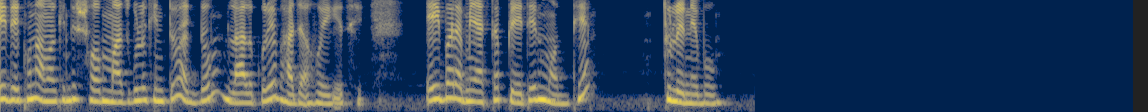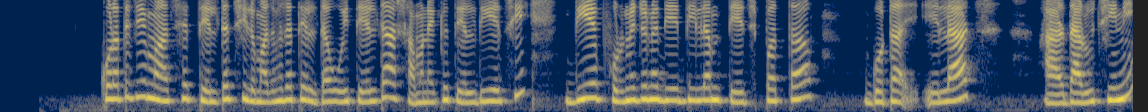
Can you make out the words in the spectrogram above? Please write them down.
এই দেখুন আমার কিন্তু সব মাছগুলো কিন্তু একদম লাল করে ভাজা হয়ে গেছে। এইবার আমি একটা প্লেটের মধ্যে তুলে নেব। কড়াতে যে মাছের তেলটা ছিল, মাছ ভাজা তেলটা, ওই তেলটা আর সামান্য একটু তেল দিয়েছি। দিয়ে ফোড়নের জন্য দিয়ে দিলাম তেজপাতা, গোটা এলাচ আর দারুচিনি।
